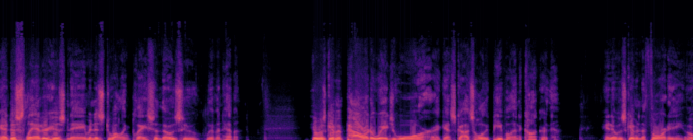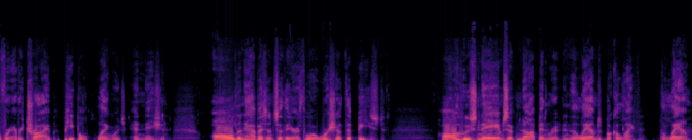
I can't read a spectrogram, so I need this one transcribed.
and to slander his name and his dwelling place and those who live in heaven. It was given power to wage war against God's holy people and to conquer them and it was given authority over every tribe, people, language, and nation. All the inhabitants of the earth will worship the beast, all whose names have not been written in the Lamb's book of life, the Lamb,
